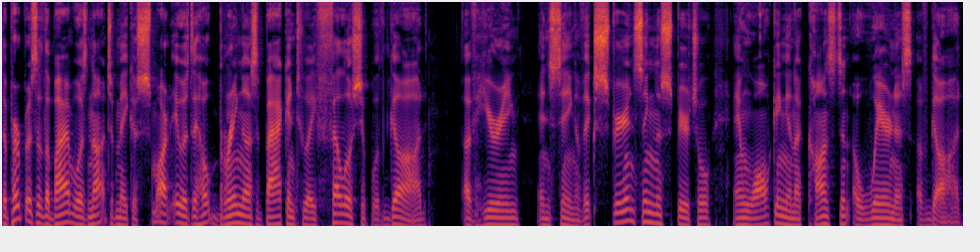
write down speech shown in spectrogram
The purpose of the Bible was not to make us smart, it was to help bring us back into a fellowship with God of hearing and seeing, of experiencing the spiritual and walking in a constant awareness of God.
